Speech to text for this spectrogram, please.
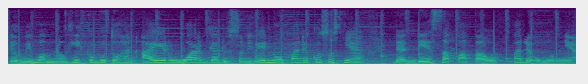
demi memenuhi kebutuhan air warga Dusun Beno pada khususnya dan Desa Patau pada umumnya.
